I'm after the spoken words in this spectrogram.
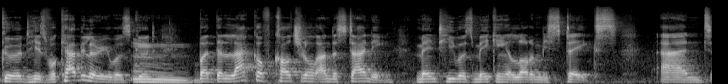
good, his vocabulary was good, mm. but the lack of cultural understanding meant he was making a lot of mistakes and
